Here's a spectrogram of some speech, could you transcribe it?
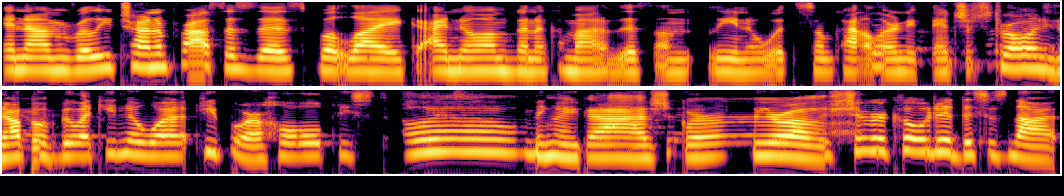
and I'm really trying to process this, but like I know I'm gonna come out of this on you know with some kind of learning and just throwing it up and be like, you know what, people are whole piece. Of- oh my gosh, girl, you're sugar coated. This is not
